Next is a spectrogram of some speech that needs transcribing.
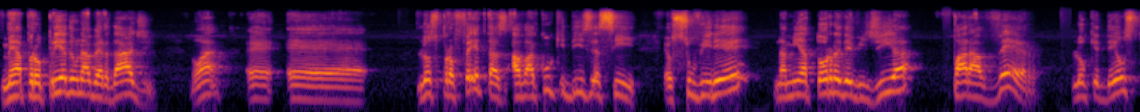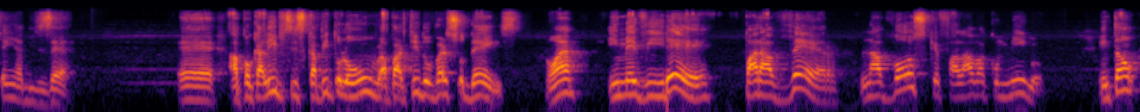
me apropria de uma verdade, não é? é, é os profetas, Abacuque diz assim: Eu subirei na minha torre de vigia para ver o que Deus tem a dizer. É, Apocalipse capítulo 1, a partir do verso 10, não é? E me virei para ver na voz que falava comigo. Então,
